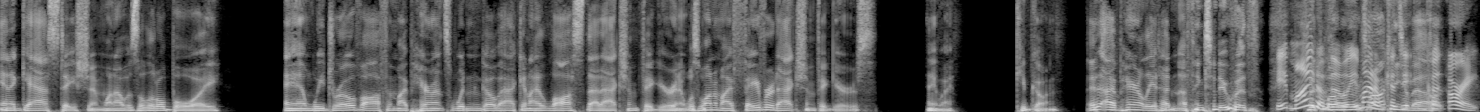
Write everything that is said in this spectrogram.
in a gas station when I was a little boy. And we drove off, and my parents wouldn't go back, and I lost that action figure. And it was one of my favorite action figures. Anyway, keep going. It, apparently, it had nothing to do with. It might have though. we It might have about. all right.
